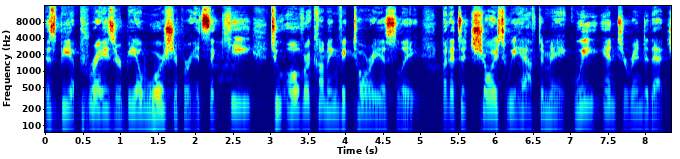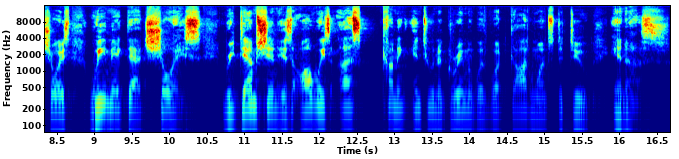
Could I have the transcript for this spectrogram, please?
is, be a praiser, be a worshiper. It's the key to overcoming victoriously. But it's a choice we have to make. We enter into that choice. We make that choice. Redemption is always us coming into an agreement with what God wants to do in us.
